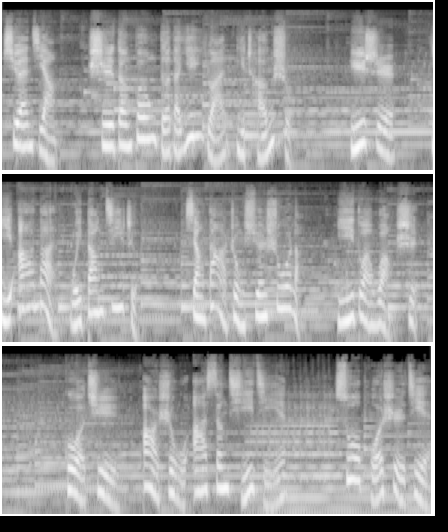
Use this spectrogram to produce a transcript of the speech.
宣讲施灯功德的因缘已成熟，于是以阿难为当机者。向大众宣说了一段往事。过去二十五阿僧祇劫，娑婆世界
